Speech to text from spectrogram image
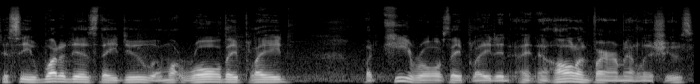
to see what it is they do and what role they played, what key roles they played in, in all environmental issues.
